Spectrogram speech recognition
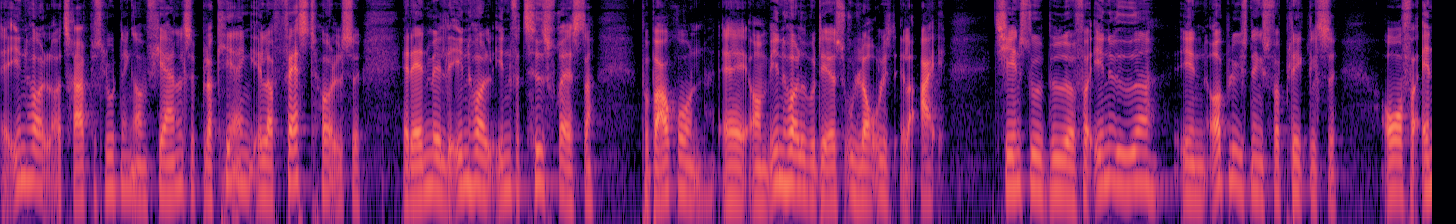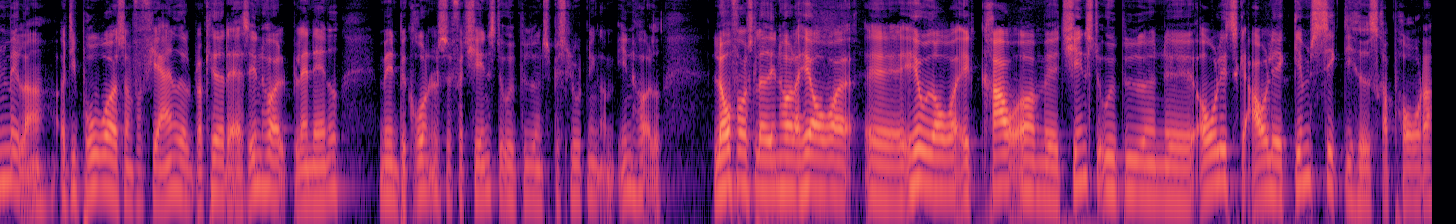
af indhold og træffe beslutninger om fjernelse, blokering eller fastholdelse af det anmeldte indhold inden for tidsfrister på baggrund af, om indholdet vurderes ulovligt eller ej. Tjenesteudbyder for indvidere en oplysningsforpligtelse over for anmeldere og de brugere, som får fjernet eller blokeret deres indhold, blandt andet med en begrundelse for tjenesteudbyderens beslutning om indholdet. Lovforslaget indeholder herover, øh, herudover et krav om, at tjenesteudbyderen øh, årligt skal aflægge gennemsigtighedsrapporter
